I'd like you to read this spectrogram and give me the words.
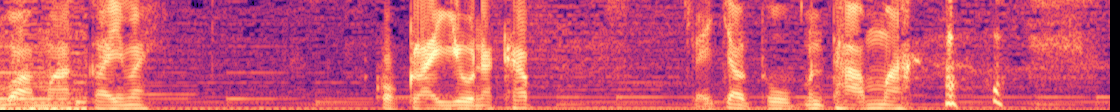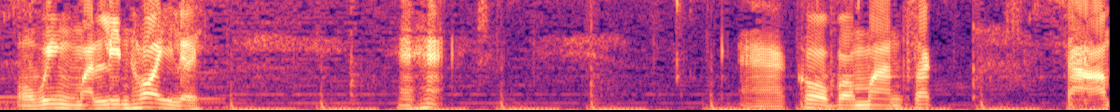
ามว่ามาไกลไหมก็ไกลอยู่นะครับ แต่เจ้าถูกมันทำมา มาวิ่งมาลิ้นห้อยเลยนะฮะอ่าก็ประมาณสักสาม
